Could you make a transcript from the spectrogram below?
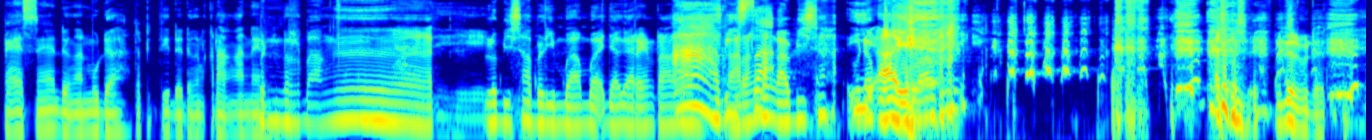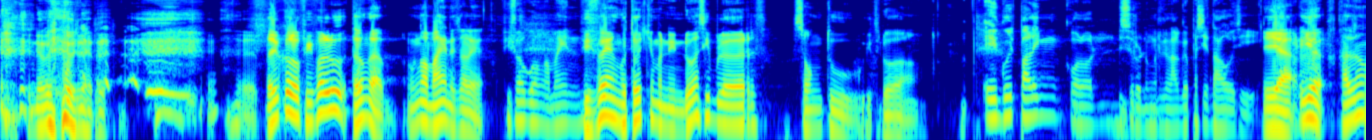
PS-nya dengan mudah tapi tidak dengan kenangannya. Bener banget. Lu bisa beli mbak-mbak jaga rental. Ah, Sekarang bisa. mah nggak bisa. Udah ah, punya iya. suami. Bener bener bener bener bener. Tapi kalau FIFA lu tau nggak? Lu nggak main ya soalnya. FIFA gua nggak main. FIFA yang gue tau cuma ini doang sih Blur, Song 2 itu doang. Eh gue paling kalau disuruh dengerin lagu pasti tahu sih. Iya Pernah. iya kadang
